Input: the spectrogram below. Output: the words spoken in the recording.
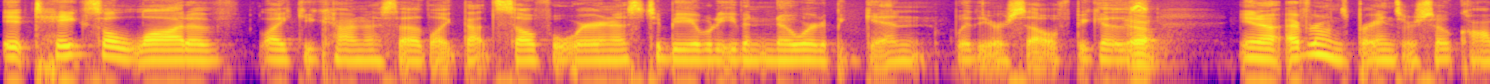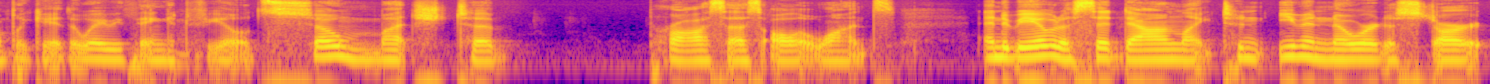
it takes a lot of like you kind of said like that self-awareness to be able to even know where to begin with yourself because Yeah. you know, everyone's brains are so complicated the way we think and feel. It's so much to process all at once. And to be able to sit down like to even know where to start,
